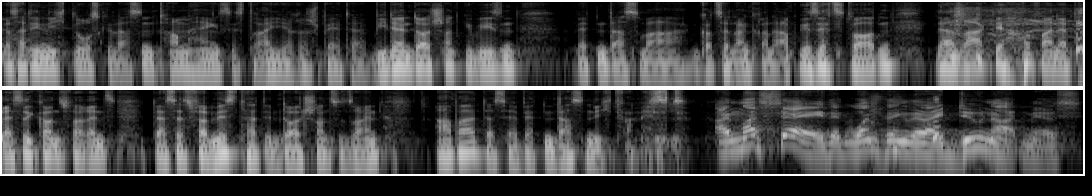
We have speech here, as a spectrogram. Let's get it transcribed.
Das hat ihn nicht losgelassen. Tom Hanks ist drei Jahre später wieder in Deutschland gewesen. Wetten, das war Gott sei Dank gerade abgesetzt worden. Da sagt er auf einer Pressekonferenz, dass er es vermisst hat, in Deutschland zu sein, aber dass er Wetten, das nicht vermisst. I must say that one thing that I do not miss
